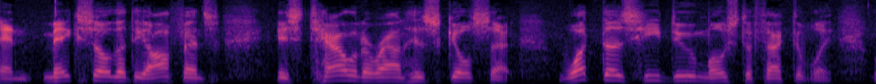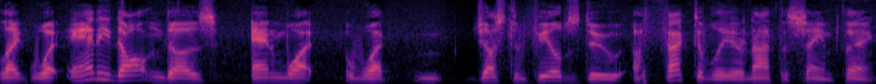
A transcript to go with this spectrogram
And make so that the offense is tailored around his skill set. What does he do most effectively? Like what Andy Dalton does and what what Justin Fields do effectively are not the same thing.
